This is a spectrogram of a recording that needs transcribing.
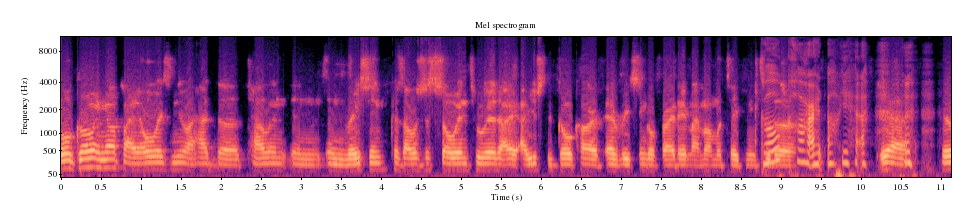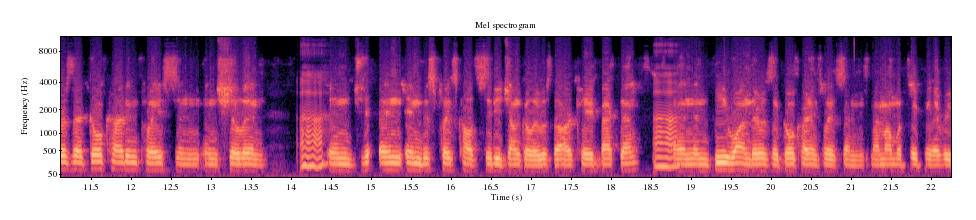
Well growing up i always knew i had the talent in in racing because i was just so into it i, I used to go kart every single friday my mom would take me to Go the kart. Oh yeah. yeah there was a go-karting place in in shilin Uh-huh. in in in this place called city jungle it was the arcade back then Uh-huh. And in B1, there was a go karting place, and my mom would take me every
